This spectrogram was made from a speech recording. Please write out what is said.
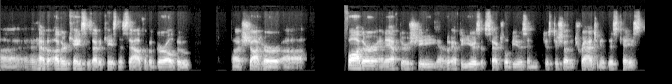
uh, have other cases. I had a case in the South of a girl who uh, shot her uh, father, and after she, after years of sexual abuse, and just to show the tragedy of this case,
